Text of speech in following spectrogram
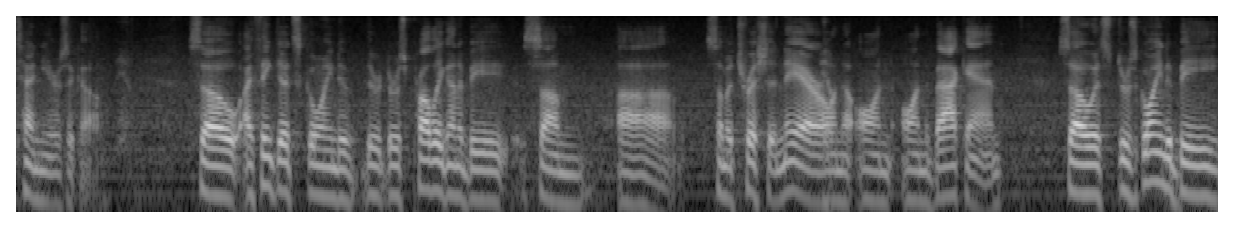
10 years ago. So I think that's going to there, there's probably going to be some uh, some attrition there Yep. on the on on the back end. So it's there's going to be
